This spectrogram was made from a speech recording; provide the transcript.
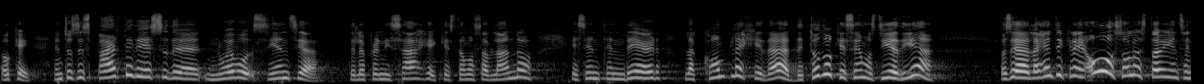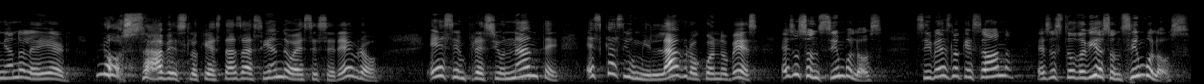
Ok, entonces parte de eso de nueva ciencia del aprendizaje que estamos hablando es entender la complejidad de todo lo que hacemos día a día. O sea, la gente cree, oh, solo estoy enseñando a leer. No sabes lo que estás haciendo a ese cerebro. Es impresionante, es casi un milagro cuando ves. Esos son símbolos. Si ves lo que son, esos todavía son símbolos,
